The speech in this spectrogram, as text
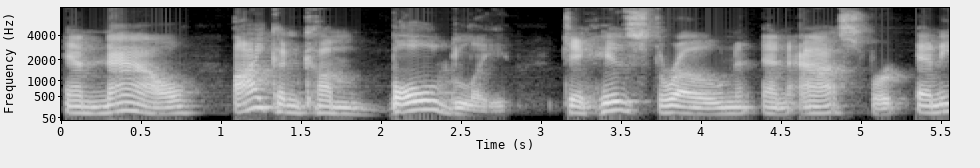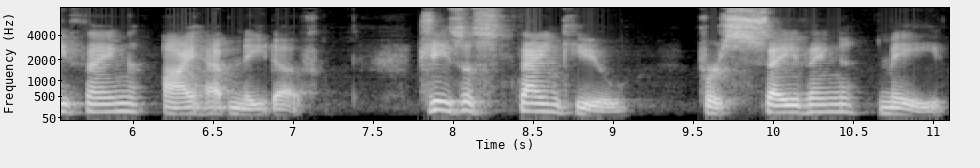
and now I can come boldly to his throne and ask for anything I have need of. Jesus, thank you for saving me.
